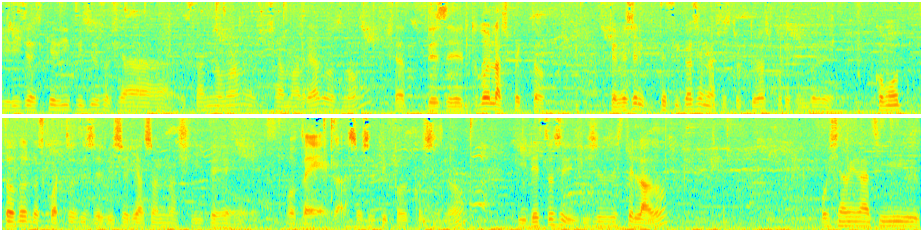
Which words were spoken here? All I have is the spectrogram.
Y dices, qué edificios, o sea, están, no mames, o sea, madreados, ¿no? O sea, desde todo el aspecto. Te, ves en- te fijas en las estructuras, por ejemplo, de cómo todos los cuartos de servicio ya son así de bodegas o ese tipo de cosas, ¿no? Y de estos edificios de este lado, o sea, mira, así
